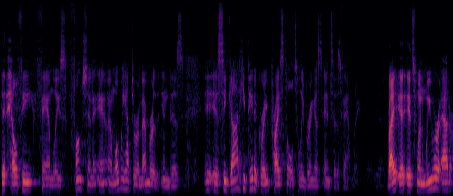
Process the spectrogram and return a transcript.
that healthy families function. And, and what we have to remember in this is, see, God, He paid a great price to ultimately bring us into His family, right? It's when we were at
